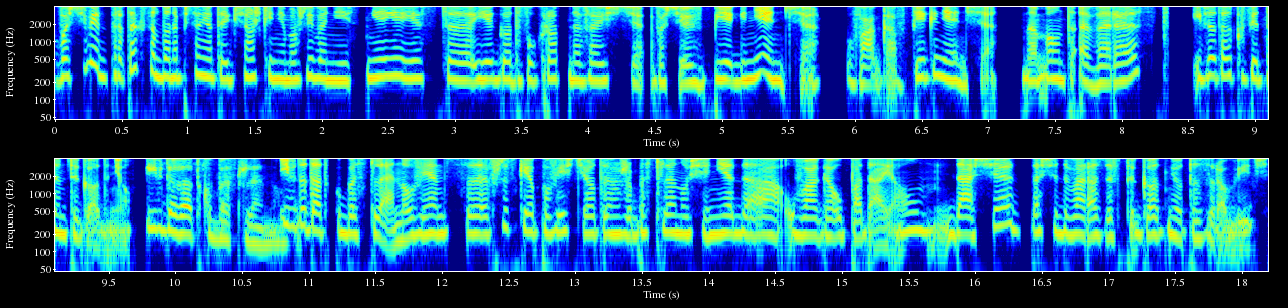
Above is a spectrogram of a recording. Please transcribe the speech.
Właściwie pretekstem do napisania tej książki Niemożliwe nie istnieje jest e, jego dwukrotne wejście, właściwie wbiegnięcie, uwaga, wbiegnięcie na Mount Everest i w dodatku w jednym tygodniu. I w dodatku bez tlenu. I w dodatku bez tlenu, więc e, wszystkie opowieści o tym, że bez tlenu się nie da, uwaga, upadają. Da się, da się dwa razy w tygodniu to zrobić,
